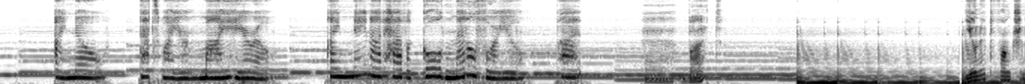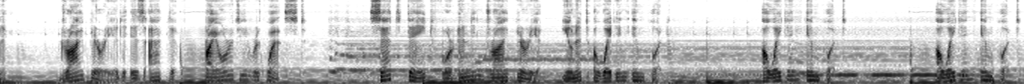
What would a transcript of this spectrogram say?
I know. That's why you're my hero. I may not have a gold medal for you, but Uh, but? Unit functioning. Dry period is active. Priority request. Set date for ending dry period. Unit awaiting input. Awaiting input. Awaiting input.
